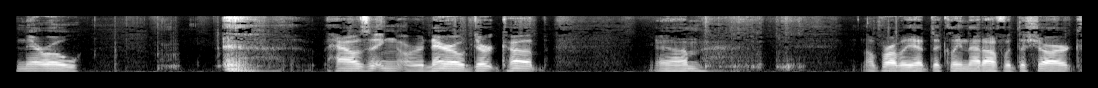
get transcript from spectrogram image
narrow housing or a narrow dirt cup. Um, I'll probably have to clean that off with the shark.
